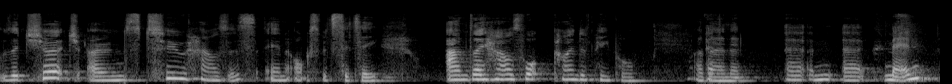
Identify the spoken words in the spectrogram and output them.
the church owns two houses in Oxford City. And they house what kind of people are there, Lynn? Uh, um, uh, men.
